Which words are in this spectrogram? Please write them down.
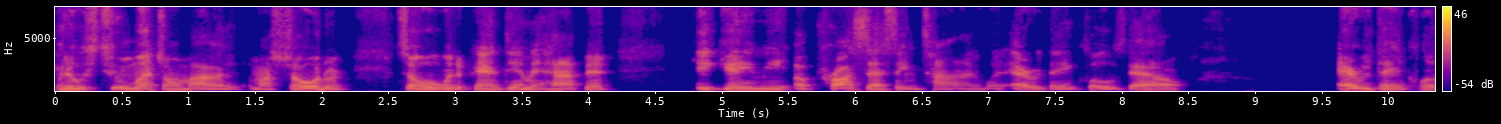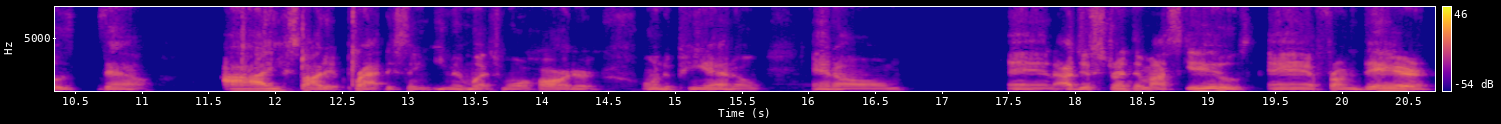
but it was too much on my my shoulder. So when the pandemic happened, it gave me a processing time when everything closed down. Everything closed down. I started practicing even much more harder on the piano, and um, and I just strengthened my skills. And from there,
